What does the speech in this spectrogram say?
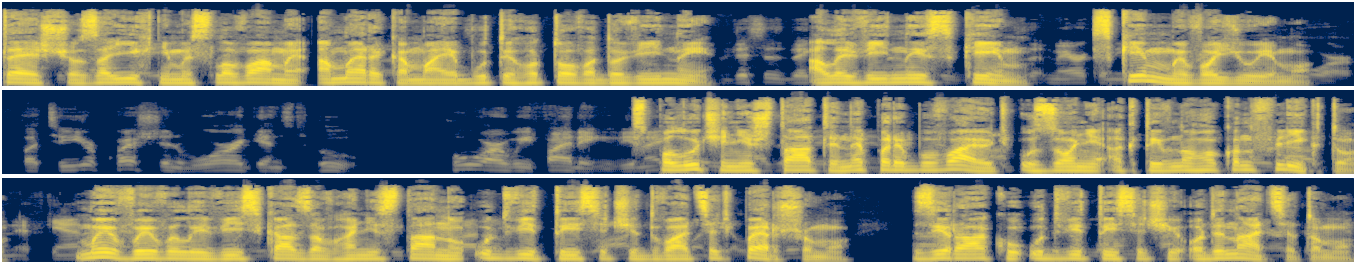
те, що за їхніми словами Америка має бути готова до війни. Але війни з ким? З ким ми воюємо? Сполучені Штати не перебувають у зоні активного конфлікту. Ми вивели війська з Афганістану у 2021-му, з Іраку у 2011-му.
